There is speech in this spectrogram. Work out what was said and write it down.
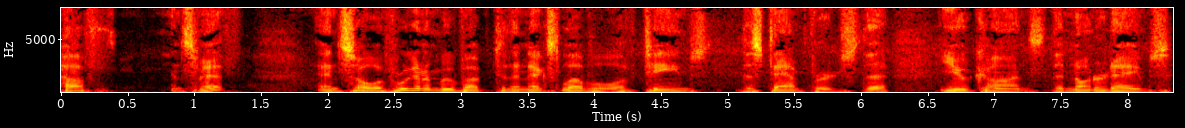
Huff and Smith. And so, if we're going to move up to the next level of teams, the Stanfords, the UConns, the Notre Dames,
